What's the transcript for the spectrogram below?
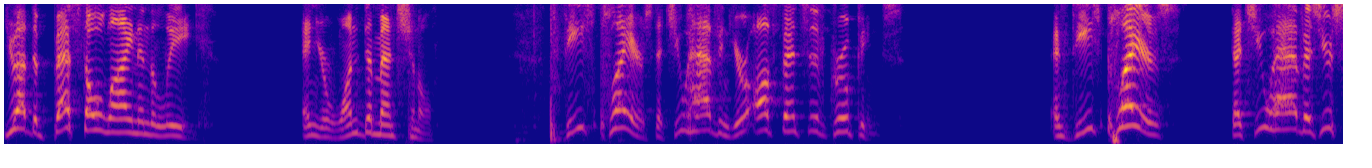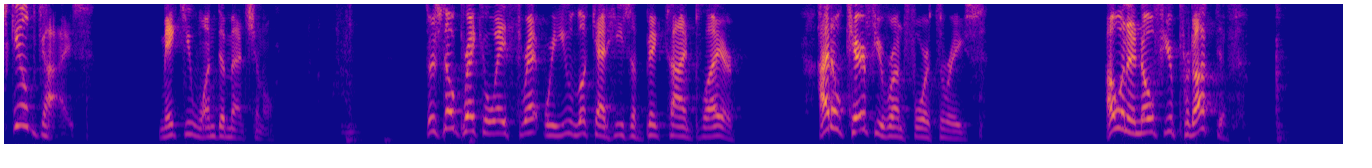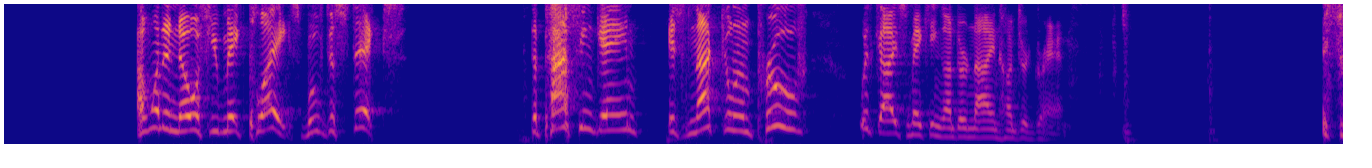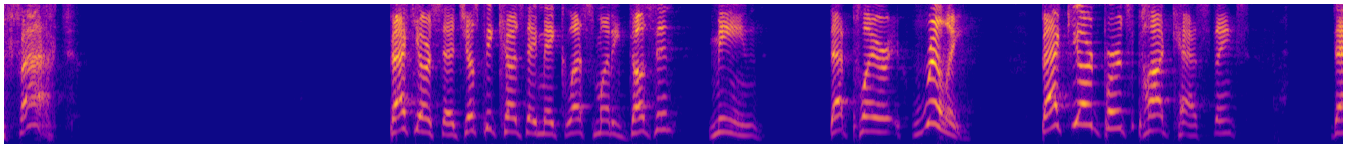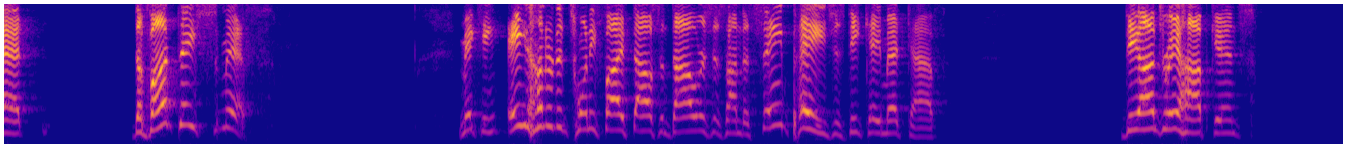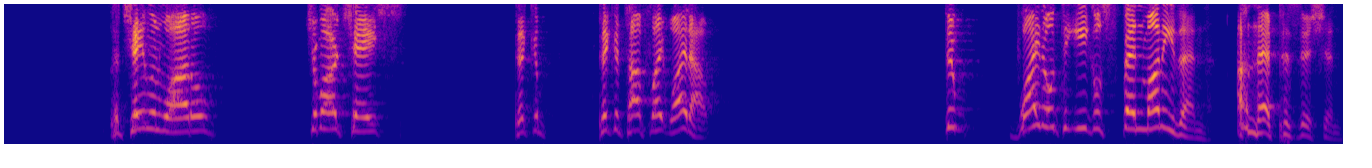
You have the best O line in the league, and you're one dimensional. These players that you have in your offensive groupings and these players that you have as your skilled guys make you one dimensional. There's no breakaway threat where you look at he's a big time player. I don't care if you run four threes. I want to know if you're productive. I want to know if you make plays, move the sticks. The passing game is not going to improve with guys making under 900 grand. It's a fact. Backyard said just because they make less money doesn't mean that player really. Backyard Birds podcast thinks that DeVonta Smith making $825,000 is on the same page as DK Metcalf, DeAndre Hopkins, Jaylen Waddle, Ja'Marr Chase. Pick a pick a top flight wideout. Then why don't the Eagles spend money then on that position?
